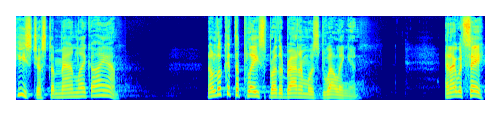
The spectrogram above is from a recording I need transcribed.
He's just a man like I am. Now, look at the place Brother Branham was dwelling in. And I would say,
